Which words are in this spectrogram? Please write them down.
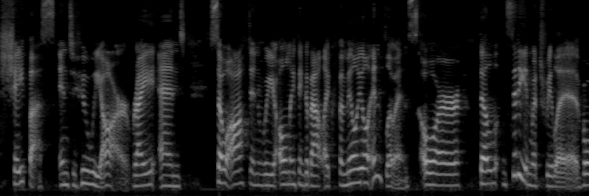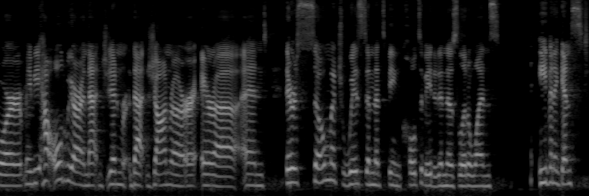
shape us into who we are, right? And so often we only think about like familial influence or the city in which we live or maybe how old we are in that gen- that genre or era and there's so much wisdom that's being cultivated in those little ones even against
